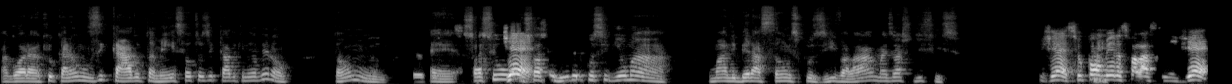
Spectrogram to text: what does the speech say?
Agora, que o cara é um zicado também, esse é outro zicado que nem o Verão. Então, é, só se o, só se o líder conseguir uma, uma liberação exclusiva lá, mas eu acho difícil. Jé, se o Palmeiras falar assim, Jé,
